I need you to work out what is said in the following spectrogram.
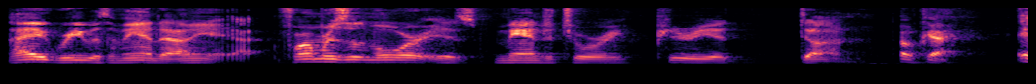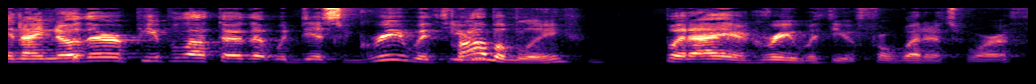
I agree with Amanda. I mean, Farmers of the Moor is mandatory. Period. Done. Okay, and I know there are people out there that would disagree with you, Probably but I agree with you for what it's worth.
